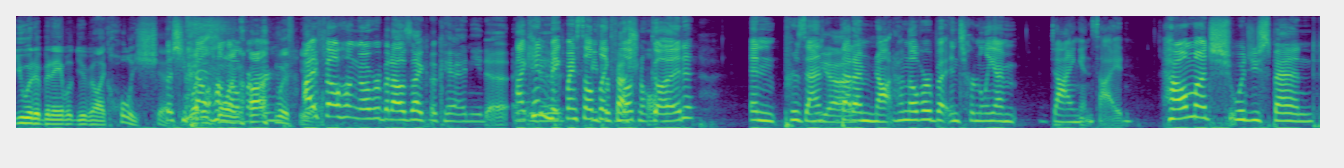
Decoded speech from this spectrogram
you would have been able. You'd be like, "Holy shit!" But she what felt is going hungover. on with you?" I felt hungover, but I was like, okay, I need to. I need can to make myself be like professional. look good and present Yeah. that I'm not hungover, but internally I'm dying inside. How much would you spend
